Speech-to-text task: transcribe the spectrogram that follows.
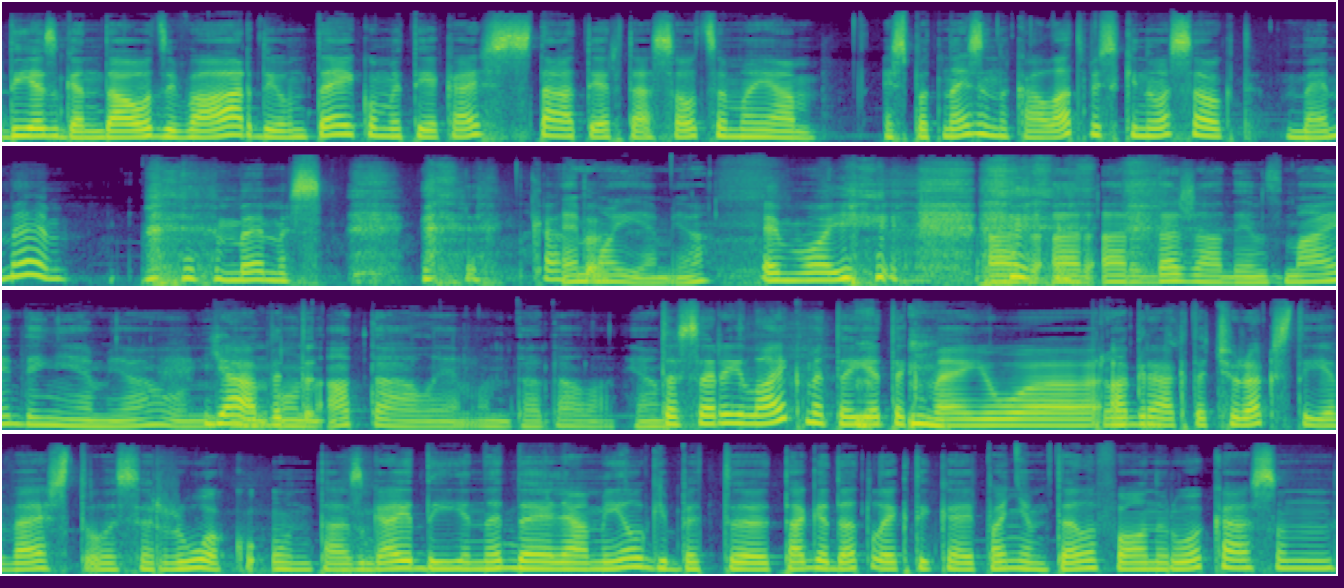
diezgan daudzi vārdi un teikumi tiek aizstāti ar tā saucamajām, es pat nezinu, kā latviski nosaukt, memēm. Memes. Emojiem, jā. Emoji. ar, ar, ar dažādiem smaidiņiem, jā, un, jā, un, un attēliem un tā tālāk, jā. Tas arī laikmeta ietekmē, jo Protams. agrāk taču rakstīja vēstules ar roku un tās gaidīja nedēļām ilgi, bet uh, tagad atliek tikai paņemt telefonu rokās un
